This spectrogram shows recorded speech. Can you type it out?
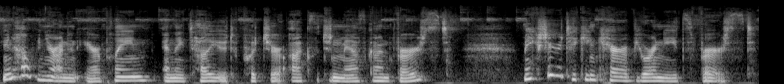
You know how when you're on an airplane and they tell you to put your oxygen mask on first? Make sure you're taking care of your needs first.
